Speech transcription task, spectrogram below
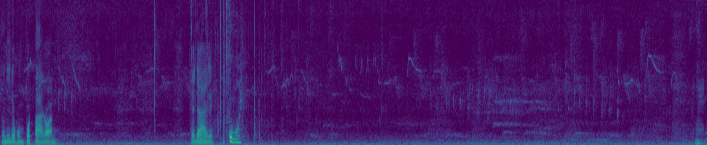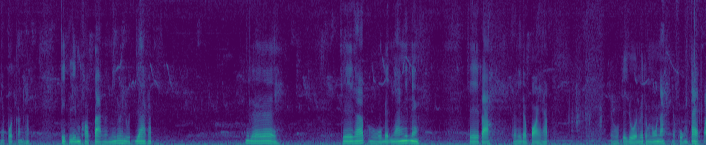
ตอนนี้เดี๋ยวผมปลดปลาก่อน ใช้ได้เลย โอ้ยอะเดี๋ยวปลดก่อนครับ ติดริมขอบปากแบบนี้ด้วยหลุดยากครับ นี่เลย โอเคครับ โอ้โห เบ็ดง้างนิดนึงโอ เคไปตอนนี้เดี๋ยวปล่อยครับ เดี๋ยวผมจะโยนไว้ตรงนู้นนะ เดี๋ยวฟงแตกไป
